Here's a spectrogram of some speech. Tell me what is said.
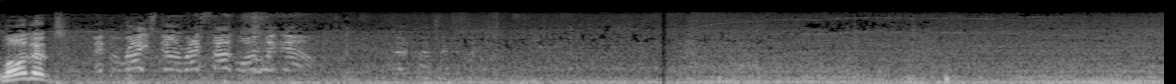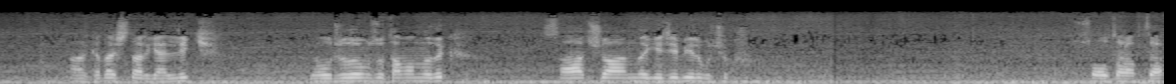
Loaded? Loaded. Make a right, stay on the right side, go all the way down. Better contact the Arkadaşlar geldik. Yolculuğumuzu tamamladık. Saat şu anda gece bir buçuk. Sol tarafta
